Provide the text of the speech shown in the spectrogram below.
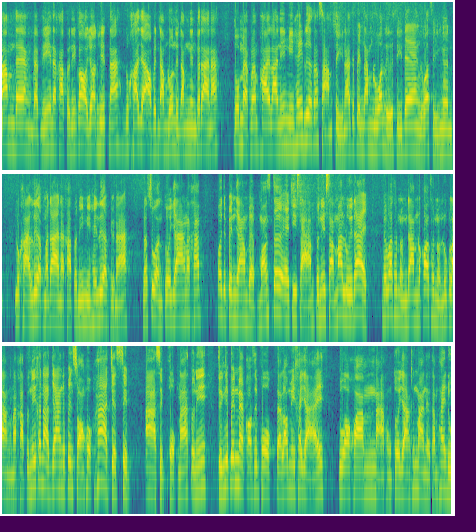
ดำแดงแบบนี้นะครับ ตัวนี้ก็ยอดฮิตนะ ลูกค้าจะเอาเป็นดำล้วนหรือดำเงินก็ได้นะ ตัวแม็กแวมไพร์ลายนี้มีให้เลือกทั้ง 3 สีนะ จะเป็นดำล้วนหรือสีแดงหรือว่าสีเงินลูกค้าเลือกมาได้นะครับ ตัวนี้มีให้เลือกอยู่นะ แล้วส่วนตัวยางนะครับ ก็จะเป็นยางแบบ Monster AG3 ตัวนี้สามารถลุยได้ ไม่ว่าถนนดำแล้วก็ถนนลูกลังนะครับ ตัวนี้ขนาดยางจะเป็น 265 70 R16 นะ ตัวนี้ถึงจะเป็นแม็กขอบ 16 แต่เรามีขยายตัวความหนาของตัวยางขึ้นมาเนี่ยทำให้ดู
